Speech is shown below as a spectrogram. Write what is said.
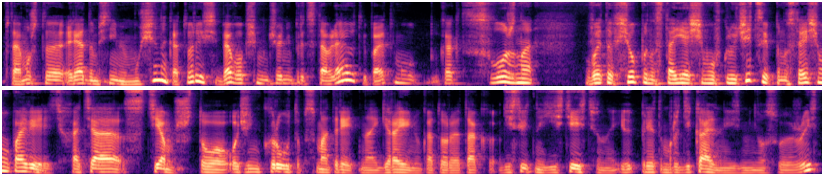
Потому что рядом с ними мужчины, которые себя, в общем, ничего не представляют, и поэтому как-то сложно в это все по-настоящему включиться и по-настоящему поверить. Хотя с тем, что очень круто посмотреть на героиню, которая так действительно естественно и при этом радикально изменила свою жизнь,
